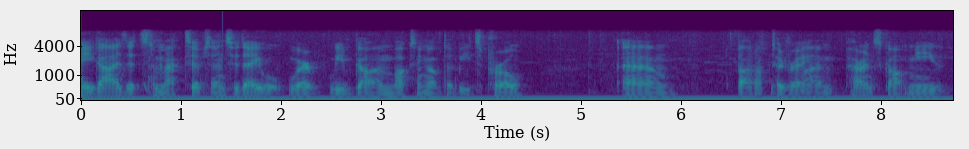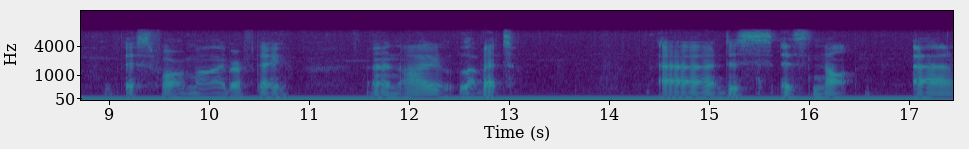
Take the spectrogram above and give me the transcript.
Hey guys, it's TehMacTipz, and today we're we've got unboxing of the Beats Pro um, by Dr. Dre. My parents got me this for my birthday, and I love it. Uh, this is not uh,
